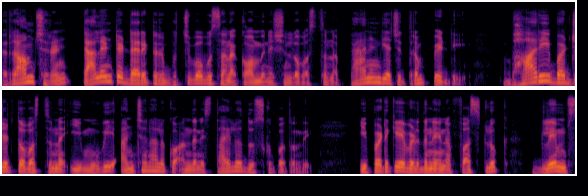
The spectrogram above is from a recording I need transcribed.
రామ్ చరణ్ టాలెంటెడ్ డైరెక్టర్ బుచ్చిబాబు సన కాంబినేషన్లో వస్తున్న పాన్ ఇండియా చిత్రం పెడ్డి. భారీ బడ్జెట్తో వస్తున్న ఈ మూవీ అంచనాలకు అందని స్థాయిలో దూసుకుపోతుంది. ఇప్పటికే విడుదలైన ఫస్ట్ లుక్ గ్లిమ్స్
